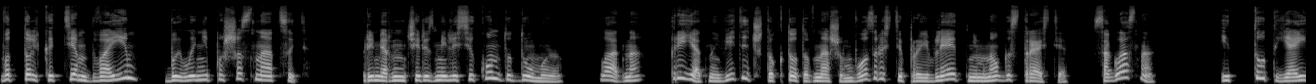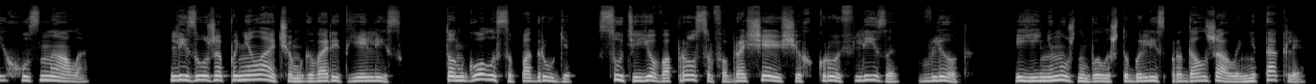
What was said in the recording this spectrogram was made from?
Вот только тем двоим было не по 16. Примерно через миллисекунду думаю, ладно, приятно видеть, что кто-то в нашем возрасте проявляет немного страсти. Согласна? И тут я их узнала. Лиза уже поняла, о чем говорит ей Лиз. Тон голоса подруги, суть ее вопросов, обращающих кровь Лизы, в лед. И ей не нужно было, чтобы Лиз продолжала, не так ли?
